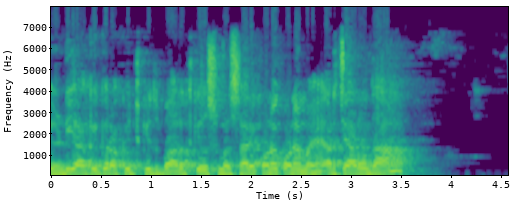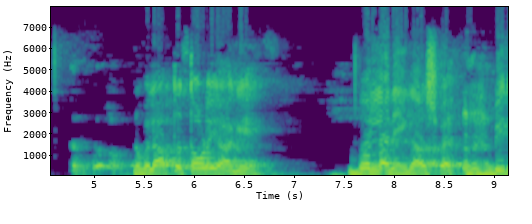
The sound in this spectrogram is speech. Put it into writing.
इंडिया के कित कित भारत के, उसमें सारे कोने कोने में है और चारों धाम आप तो तोड़े आगे बोला नहीं गा उस पर।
